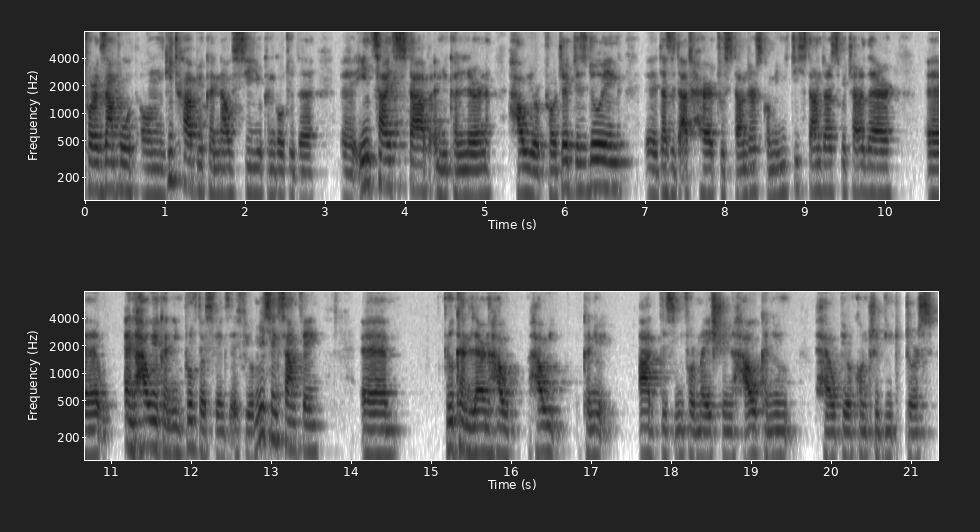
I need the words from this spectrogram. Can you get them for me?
for example, on GitHub, you can now see, you can go to the Insights tab and you can learn how your project is doing. Uh, does it adhere to standards, community standards which are there, uh, and how you can improve those things. If you're missing something, um, you can learn how, how can you add this information, how can you help your contributors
